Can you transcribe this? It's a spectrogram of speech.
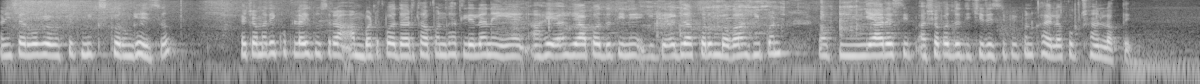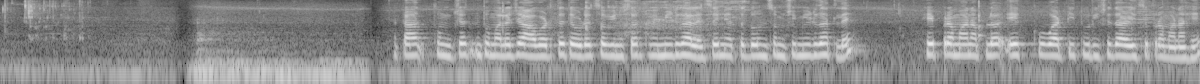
आणि सर्व व्यवस्थित मिक्स करून घ्यायचं. ह्याच्यामध्ये कुठलाही दुसरा आंबट पदार्थ आपण घातलेला नाही आहे. आहे या पद्धतीने एकदा करून बघा. ही पण या रेसिपी अशा पद्धतीची रेसिपी पण खायला खूप छान लागते. आता तुमच्या तुम्हाला जे आवडतं तेवढ्या चवीनुसार तुम्ही मीठ घालायचं आहे मी आता दोन चमचे मीठ घातलं आहे हे प्रमाण आपलं एक वाटी तुरीच्या डाळीचं प्रमाण आहे.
